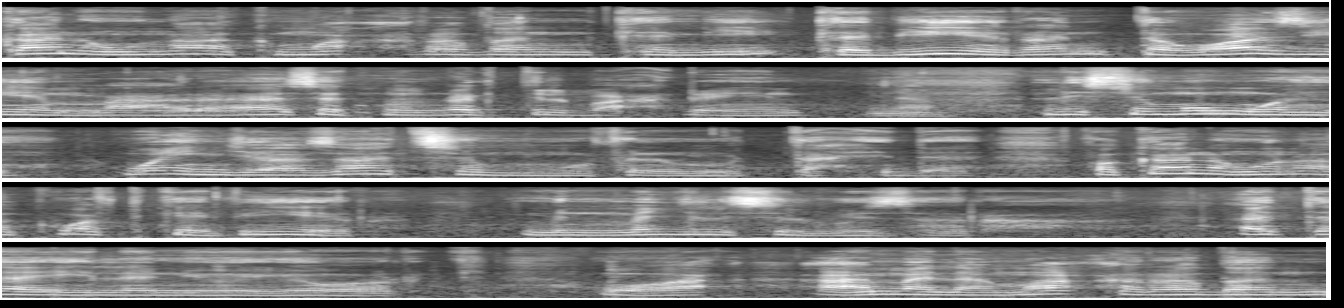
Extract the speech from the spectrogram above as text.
كان هناك معرضا كبيرا توازيا مع رئاسة مملكة البحرين نعم. لسموه وإنجازات سموه في المتحدة. فكان هناك وفد كبير من مجلس الوزراء أتى إلى نيويورك وعمل معرضا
